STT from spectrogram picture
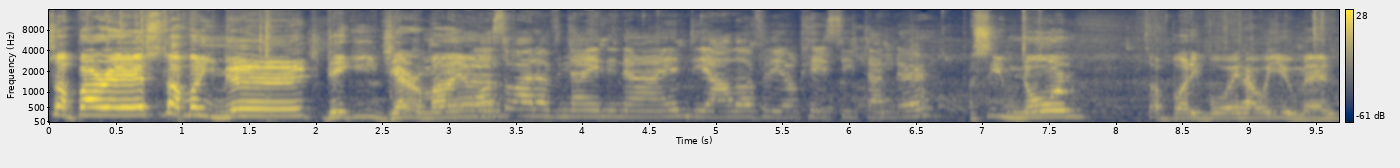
What's up, Burris? What's up, Money Mitch? Diggy, Jeremiah. Also out of 99, Diallo for the OKC Thunder. I see you, Norm. What's up, buddy boy? How are you, man?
